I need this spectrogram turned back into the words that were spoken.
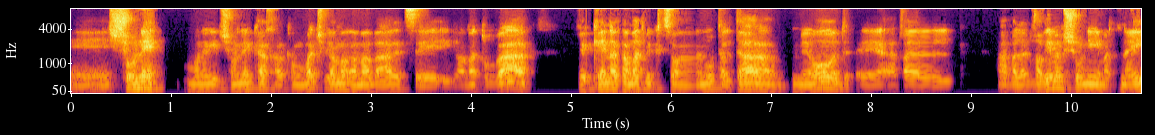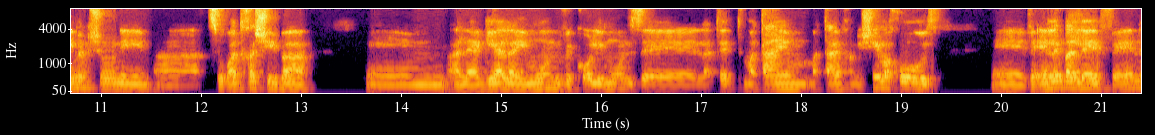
אה, שונה, בוא נגיד שונה ככה, כמובן שגם הרמה בארץ אה, היא רמה טובה, וכן הרמת מקצוענות עלתה מאוד, אה, אבל, אבל הדברים הם שונים, התנאים הם שונים, הצורת חשיבה, אה, להגיע לאימון וכל אימון זה לתת 200, 250 אחוז, אה, ואין לבלף, ואין...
